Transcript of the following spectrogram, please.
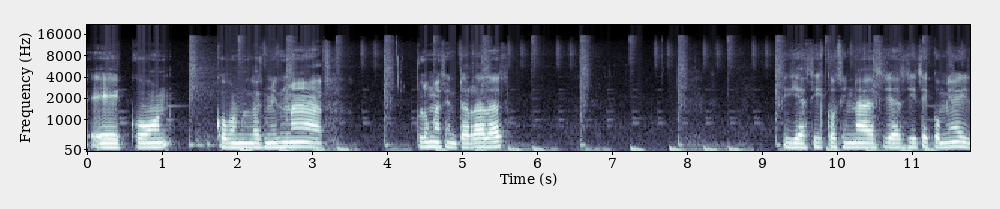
eh, con, con las mismas plumas enterradas y así cocinadas y así se comía y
